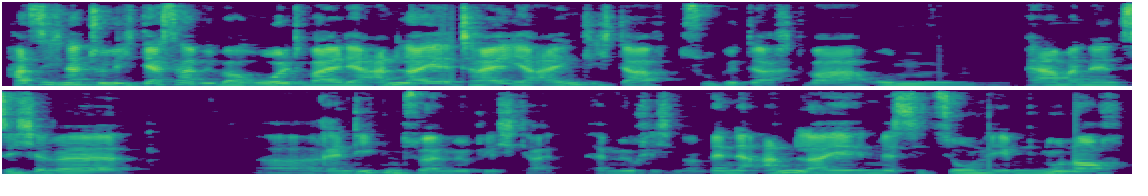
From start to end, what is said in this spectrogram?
Hat sich natürlich deshalb überholt, weil der Anleiheteil ja eigentlich dazu gedacht war, um permanent sichere äh, Renditen zu ermöglichen. Und wenn eine Anleiheinvestition eben nur noch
